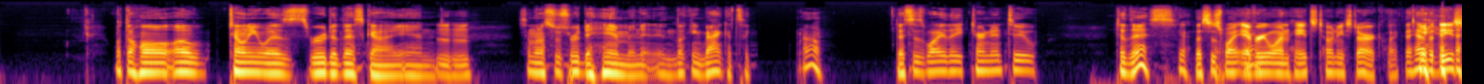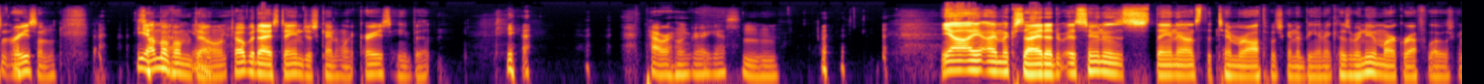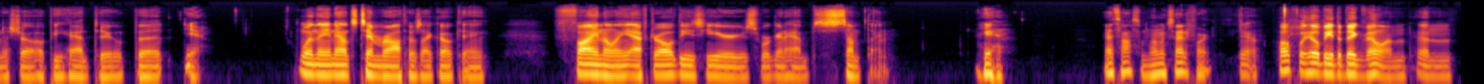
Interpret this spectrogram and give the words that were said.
with the whole oh Tony was rude to this guy and Mhm. someone else was rude to him, and, and looking back, it's like oh, this is why they turned into to this. Yeah, this is why Yeah. everyone hates Tony Stark. Like they have a decent reason. Some of them yeah. don't. Obadiah Stane just kind of went crazy, but Yeah, power hungry, I guess. hmm yeah, I, I'm excited. As soon as they announced that Tim Roth was going to be in it, because we knew Mark Ruffalo was going to show up, he had to. But Yeah. when they announced Tim Roth, I was like, okay, finally, after all these years, we're going to have something. Yeah, that's awesome. I'm excited for it. Yeah, hopefully he'll be the big villain, and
